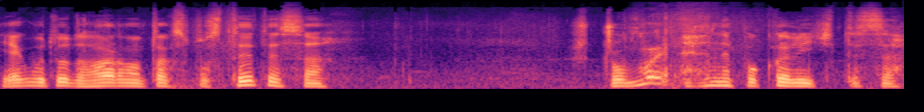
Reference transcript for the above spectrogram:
Як би тут гарно так спуститися, щоб ви не покалічитися.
